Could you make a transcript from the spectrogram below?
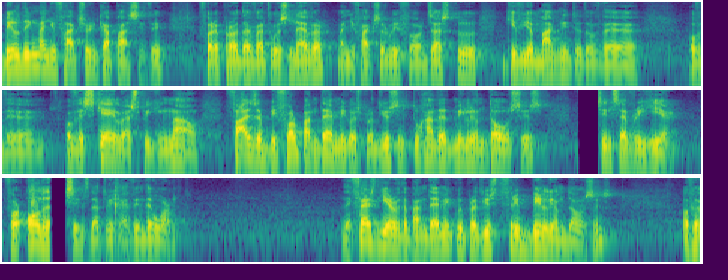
building manufacturing capacity for a product that was never manufactured before, just to give you a magnitude of the, of the, of the scale we're speaking now. Pfizer, before pandemic, was producing 200 million doses since every year for all the vaccines that we have in the world. The first year of the pandemic, we produced 3 billion doses of a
